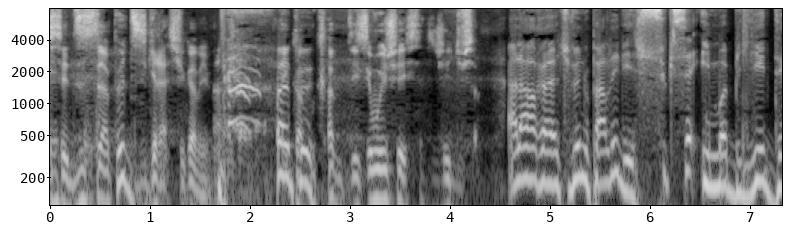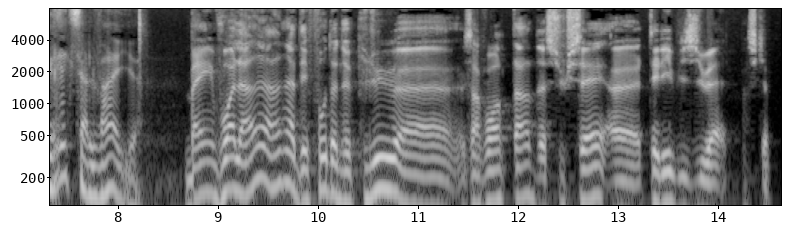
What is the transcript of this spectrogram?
c'est- Dieu, un peu disgracieux comme image. Un comme, peu. Comme, oui, j'ai j'ai dû ça. Alors, euh, tu veux nous parler des succès immobiliers d'Éric Salvaille? Ben voilà, hein, à défaut de ne plus euh, avoir tant de succès euh, télévisuel, parce qu'il n'y a, pas-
